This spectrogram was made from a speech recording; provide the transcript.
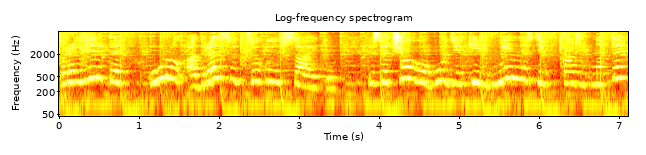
перевірте URL адресу цього сайту, після чого будь-які відмінності вкажуть на те,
